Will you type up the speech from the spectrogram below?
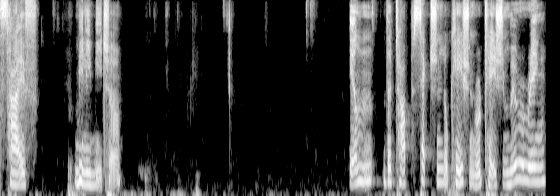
5 millimeter. In the top section location rotation mirroring,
